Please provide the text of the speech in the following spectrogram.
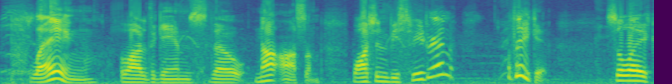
Playing a lot of the games, though, not awesome. Watching be speedrun? I'll take it. So, like,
